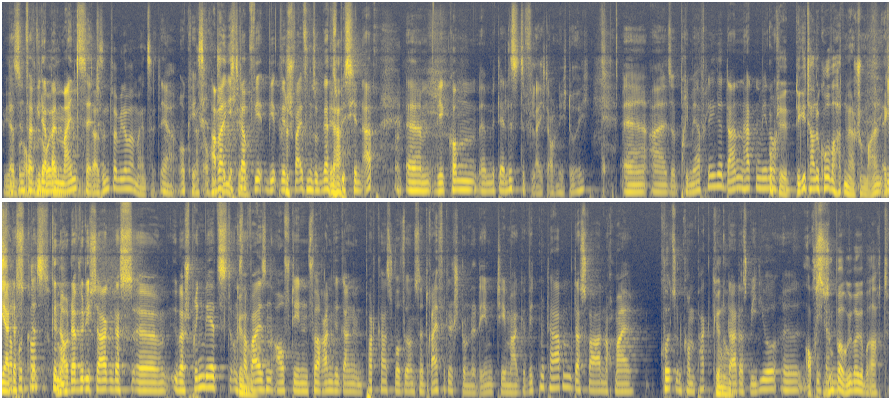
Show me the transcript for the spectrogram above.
wir Da sind wir wieder Leute. beim Mindset. Da sind wir wieder beim Mindset. Ja, okay. Aber ich glaube, wir, wir, wir, schweifen so ein ganz ja. bisschen ab. Ähm, wir kommen äh, mit der Liste vielleicht auch nicht durch. Äh, also Primärpflege, dann hatten wir noch. Okay, digitale Kurve hatten wir ja schon mal, einen extra ja, das, Podcast. Das, genau, ja. da würde ich sagen, das äh, überspringen wir jetzt und genau. verweisen auf den vorangegangenen Podcast, wo wir uns eine Dreiviertelstunde dem Thema gewidmet haben. Das war nochmal kurz und kompakt. Genau. da das Video. Äh, auch super rübergebracht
